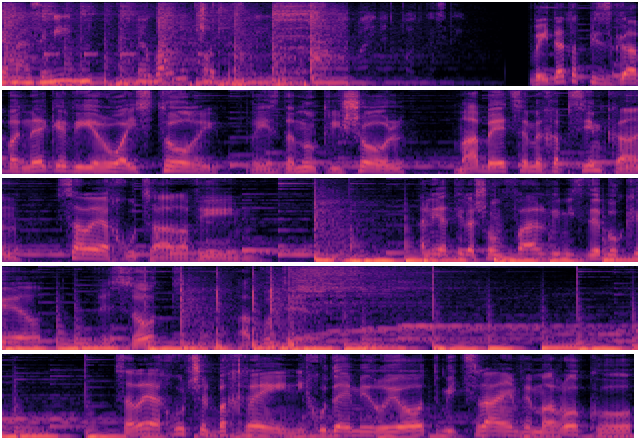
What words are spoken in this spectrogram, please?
אתם מאזינים ל-ynet פודקאסטים. ועידת הפסגה בנגב היא אירוע היסטורי, והזדמנות לשאול מה בעצם מחפשים כאן שרי החוץ הערביים. אני עטילה שומפל משדה בוקר, וזאת הכותרת. שרי החוץ של בחריין, איחוד האמירויות, מצרים ומרוקו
